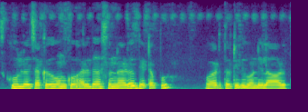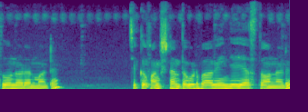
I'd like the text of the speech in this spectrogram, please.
స్కూల్లో చక్కగా ఇంకో హరిదాస్ ఉన్నాడు గెటప్. వాడితో ఇదిగోండి ఇలా ఆడుతూ ఉన్నాడు అనమాట చక్కగా ఫంక్షన్ అంతా కూడా బాగా ఎంజాయ్ చేస్తూ ఉన్నాడు.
